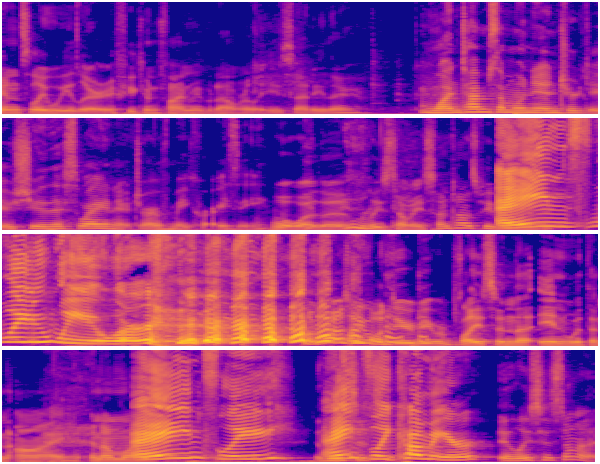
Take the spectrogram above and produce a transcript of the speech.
Ansley Wheeler, if you can find me, but I don't really use that either. One time, someone introduced you this way, and it drove me crazy. What was it? Please tell me. Sometimes people. Ainsley Wheeler. Sometimes people do be replacing the N with an I, and I'm like, Ainsley. Ainsley, come here. at least it's not.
